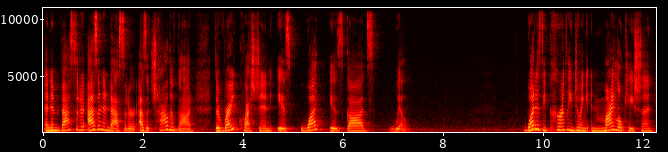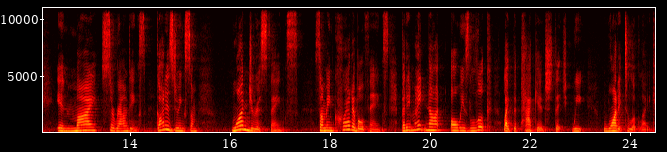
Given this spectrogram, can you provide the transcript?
An ambassador, as an ambassador, as a child of God, the right question is what is God's will? What is He currently doing in my location, in my surroundings? God is doing some wondrous things, some incredible things, but it might not always look like the package that we want it to look like.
